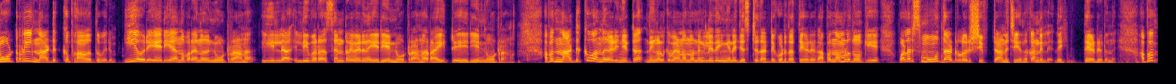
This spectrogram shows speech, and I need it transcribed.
ന്യൂട്രൽ നടുക്ക് ഭാഗത്ത് വരും. ഈ ഒരു ഏരിയ എന്ന് പറയുന്നത് ന്യൂട്രാണ് ഈ ലിവർ സെന്ററിൽ വരുന്ന ഏരിയ ന്യൂട്രാണ് റൈറ്റ് ഏരിയ ന്യൂട്രാണ് അപ്പം നടുക്ക് വന്നു കഴിഞ്ഞിട്ട് നിങ്ങൾക്ക് വേണമെന്നുണ്ടെങ്കിൽ ഇത് ഇങ്ങനെ ജസ്റ്റ് തട്ടി കൊടുത്താൽ തേർഡ് ഇടുക. അപ്പം നമ്മൾ നോക്കി വളരെ സ്മൂത്ത് ആയിട്ടുള്ള ഒരു ഷിഫ്റ്റ് ആണ് ചെയ്യുന്നത്. കണ്ടില്ലേ? ദേ തേർഡ് ഇടുന്നത്. അപ്പം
